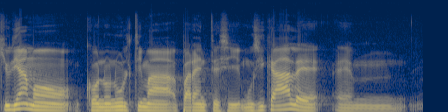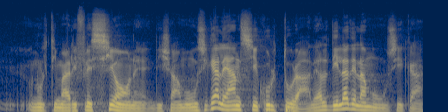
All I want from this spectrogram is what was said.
Chiudiamo con un'ultima parentesi musicale, ehm, un'ultima riflessione, diciamo, musicale, anzi culturale, al di là della musica.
